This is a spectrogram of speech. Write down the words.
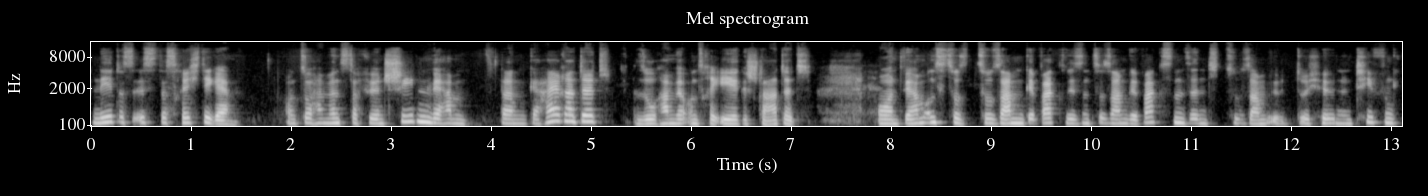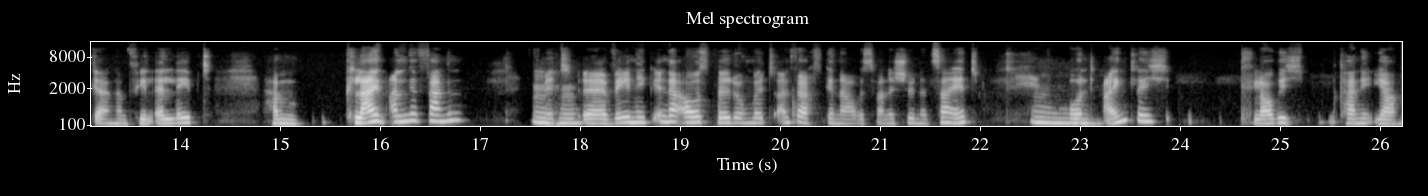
nee, das ist das Richtige. Und so haben wir uns dafür entschieden. Wir haben dann geheiratet. So haben wir unsere Ehe gestartet. Und wir haben uns zu, zusammen gewachsen, wir sind zusammen gewachsen, sind zusammen durch Höhen und Tiefen gegangen, haben viel erlebt, haben klein angefangen, mhm. mit äh, wenig in der Ausbildung, mit einfach, genau, es war eine schöne Zeit. Mhm. Und eigentlich, glaube ich, kann ich, ja,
